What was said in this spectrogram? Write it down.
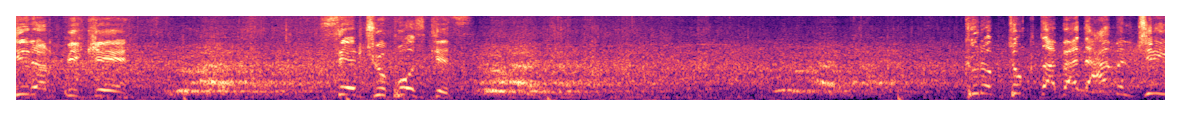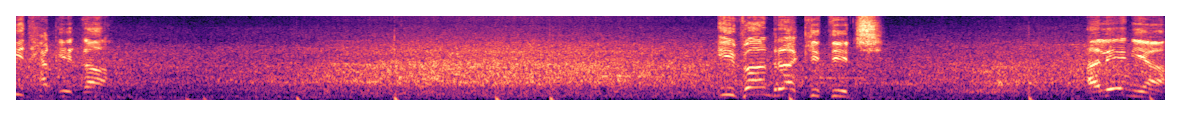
جيرارد بيكي سيرجيو بوسكيتس كرة بتقطع بعد عمل جيد حقيقة. إيفان راكيتيتش. ألينيا.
